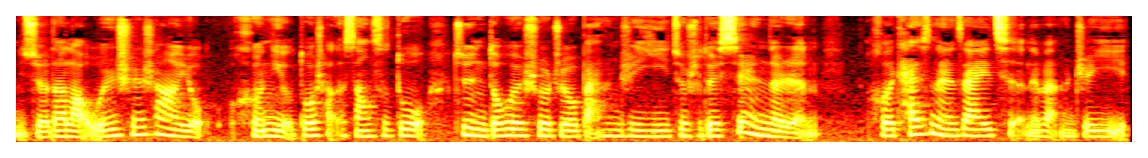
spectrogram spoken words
你觉得老温身上有和你有多少的相似度？俊俊都会说只有百分之一，就是对信任的人和开心的人在一起的那百分之一。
